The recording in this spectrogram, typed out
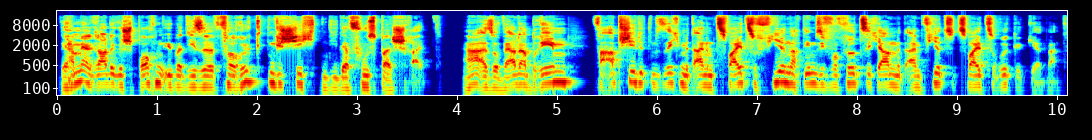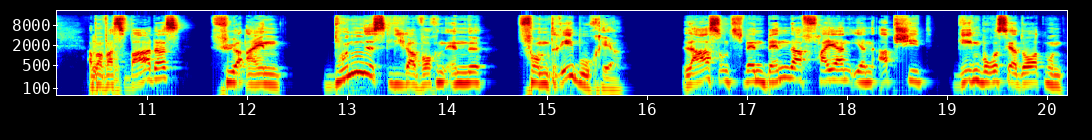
wir haben ja gerade gesprochen über diese verrückten Geschichten, die der Fußball schreibt. Ja, also Werder Bremen verabschiedet sich mit einem 2 zu 4, nachdem sie vor 40 Jahren mit einem 4 zu 2 zurückgekehrt waren. Aber mhm. was war das für ein Bundesliga-Wochenende vom Drehbuch her? Lars und Sven Bender feiern ihren Abschied gegen Borussia Dortmund.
